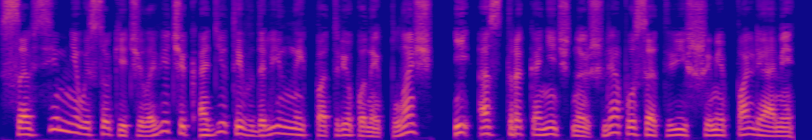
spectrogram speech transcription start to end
совсем невысокий человечек, одетый в длинный потрепанный плащ и остроконечную шляпу с отвисшими полями.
